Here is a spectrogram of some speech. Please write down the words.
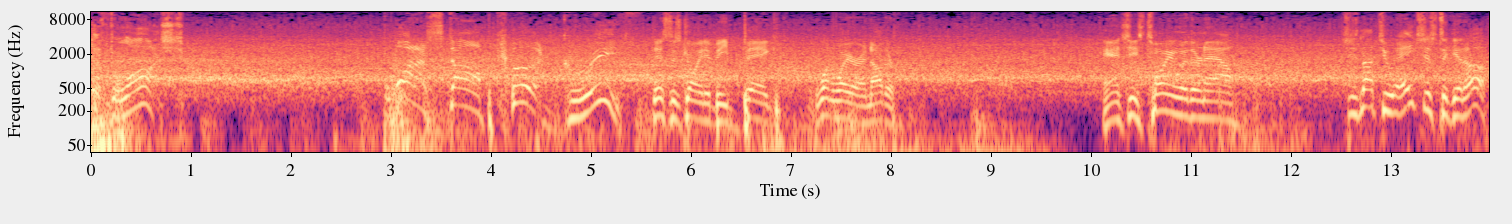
Just launched. What a stomp. Good grief. This is going to be big, one way or another. And she's toying with her now. She's not too anxious to get up.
